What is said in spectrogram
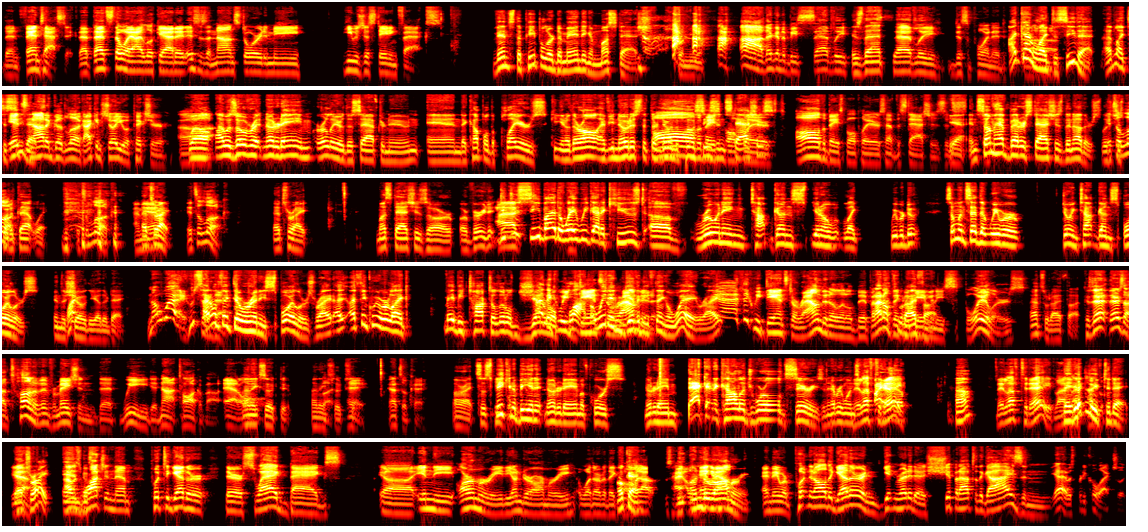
then fantastic. That that's the way I look at it. This is a non-story to me. He was just stating facts. Vince, the people are demanding a mustache from you. They're going to be sadly is that sadly disappointed. I'd kind of uh, like to see that. I'd like to see. It's that. not a good look. I can show you a picture. Uh, well, I was over at Notre Dame earlier this afternoon, and a couple of the players. You know, they're all. Have you noticed that they're doing the postseason the stashes? Players, all the baseball players have the stashes. It's, yeah, and some have better stashes than others. Let's just put it that way. It's a look. I mean, That's right. It's a look. That's right mustaches are are very did I, you see by the way we got accused of ruining top guns you know like we were doing someone said that we were doing top gun spoilers in the what? show the other day no way who said i don't that? think there were any spoilers right i, I think we were like maybe talked a little general we plot but we didn't give anything it. away right yeah i think we danced around it a little bit but i don't That's think we I gave thought. any spoilers That's what I thought. Because there, there's a ton of information that we did not talk about at all. I think so too. I think but, so too. Hey, that's okay. All right. So speaking People. of being at Notre Dame, of course, Notre Dame back in the College World Series, and everyone's they left today, up. huh? They left today. They did leave today. Yeah. That's right. And I was watching them put together their swag bags uh, in the armory, the Under Armory, whatever they call okay. it. Out, the Under Armory, and they were putting it all together and getting ready to ship it out to the guys. And yeah, it was pretty cool, actually.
